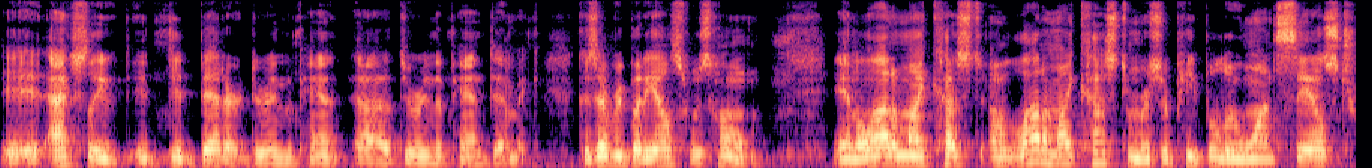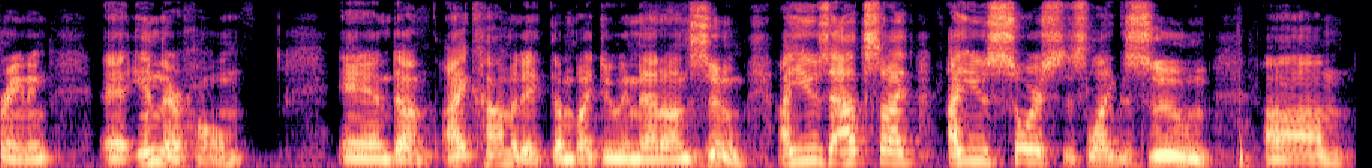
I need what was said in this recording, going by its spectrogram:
it actually it did better during the pan, uh, during the pandemic because everybody else was home. And a lot of my cust a lot of my customers are people who want sales training in their home and um, I accommodate them by doing that on Zoom. I use outside, I use sources like Zoom um,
